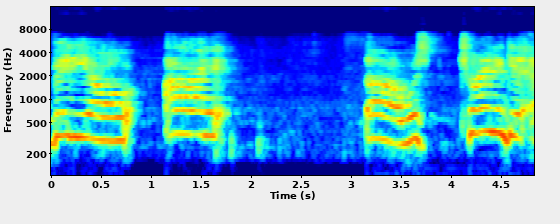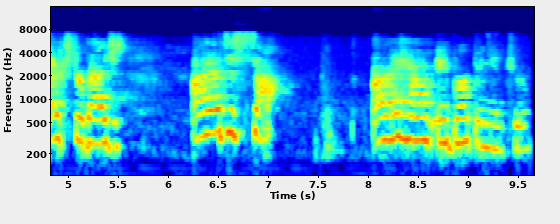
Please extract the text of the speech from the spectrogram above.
video, I uh, was trying to get extra badges. I had to stop. I have a burping intro.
